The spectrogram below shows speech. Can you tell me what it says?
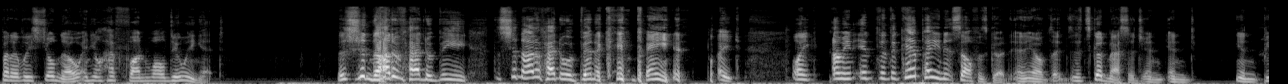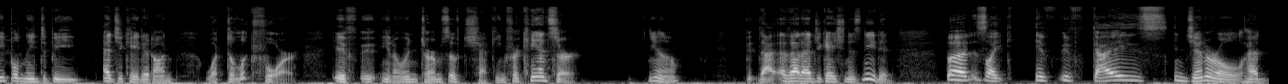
but at least you'll know, and you'll have fun while doing it. This should not have had to be. This should not have had to have been a campaign. like, like I mean, it, the, the campaign itself is good, and you know, it's good message, and and and people need to be educated on what to look for. If uh, you know, in terms of checking for cancer, you know, that that education is needed. But it's like if if guys in general had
